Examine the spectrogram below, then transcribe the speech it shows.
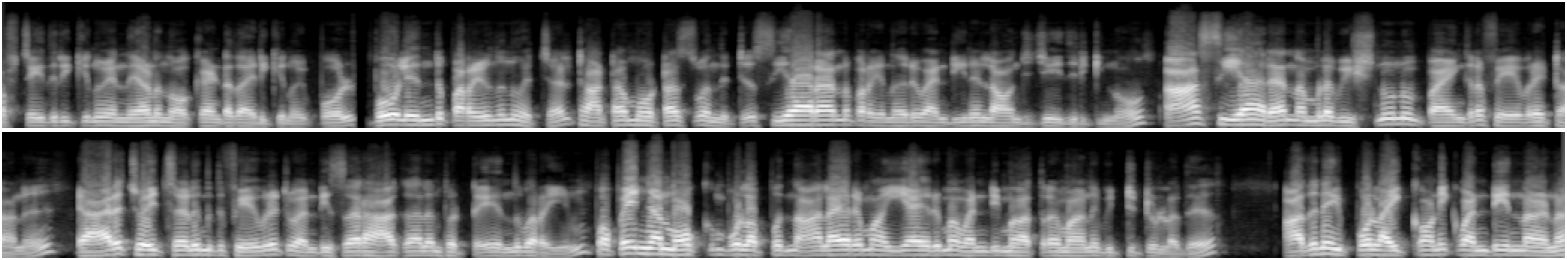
ഓഫ് ചെയ്തിരിക്കുന്നു എന്നാണ് നോക്കേണ്ടതായിരിക്കുന്നു. ഇപ്പോൾ ഇപ്പോൾ എന്ത് പറയുന്നു വെച്ചാൽ ടാറ്റ മോട്ടോഴ്സ് വന്നിട്ട് സിയാറ എന്ന് പറയുന്ന ഒരു വണ്ടീനെ ലോഞ്ച് ചെയ്തിരിക്കുന്നു. ആ സിയാര നമ്മളെ വിഷ്ണുവിന് ഭയങ്കര ഫേവറേറ്റ് ആണ്. ആരെ ചോദിച്ചാലും ഇത് ഫേവറേറ്റ് വണ്ടി സാർ ആ കാലം തൊട്ട് എന്ന് പറയും. അപ്പോൾ ഞാൻ നോക്കുമ്പോൾ അപ്പോൾ നാലായിരം അയ്യായിരമോ വണ്ടി മാത്രമാണ് വിറ്റിട്ടുള്ളത്. അതിനെ ഇപ്പോൾ ഐക്കോണിക് വണ്ടി എന്നാണ്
